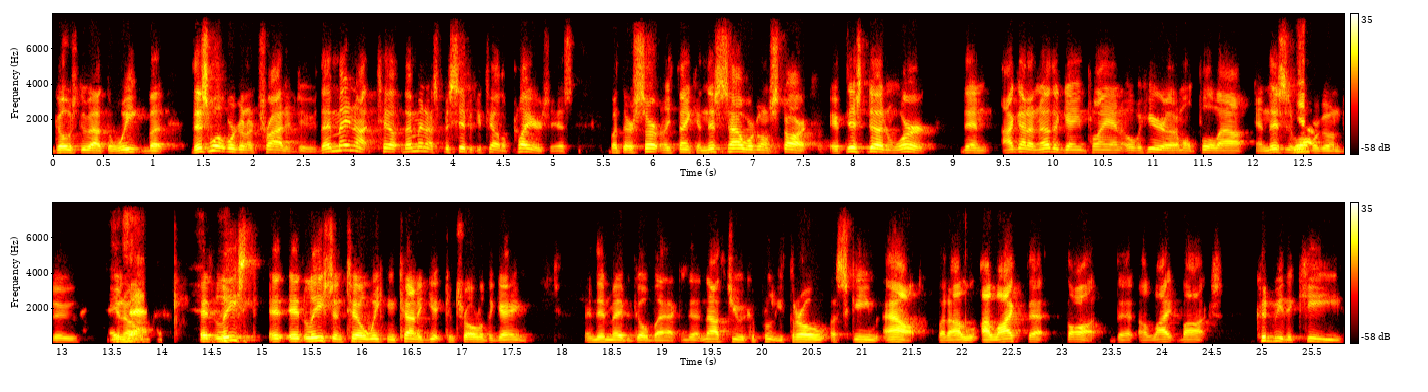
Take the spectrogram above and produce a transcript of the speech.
goes throughout the week. But this is what we're going to try to do. They may not tell, they may not specifically tell the players this, but they're certainly thinking this is how we're going to start. If this doesn't work, then I got another game plan over here that I'm going to pull out, and this is what we're going to do. You exactly. know, at least at, at least until we can kind of get control of the game, and then maybe go back. Not that you would completely throw a scheme out, but I I like that thought that a light box could be the key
